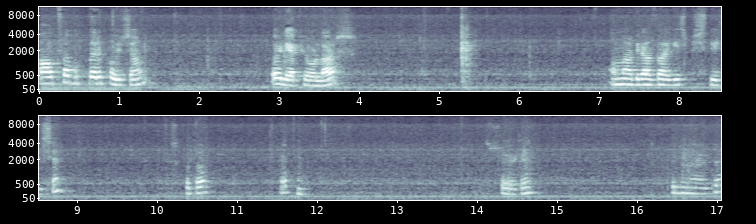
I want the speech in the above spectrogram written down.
Alta butları koyacağım. Öyle yapıyorlar. Onlar biraz daha geç piştiği için. Başka da yok mu? Şöyle. Kırmızı nerede?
